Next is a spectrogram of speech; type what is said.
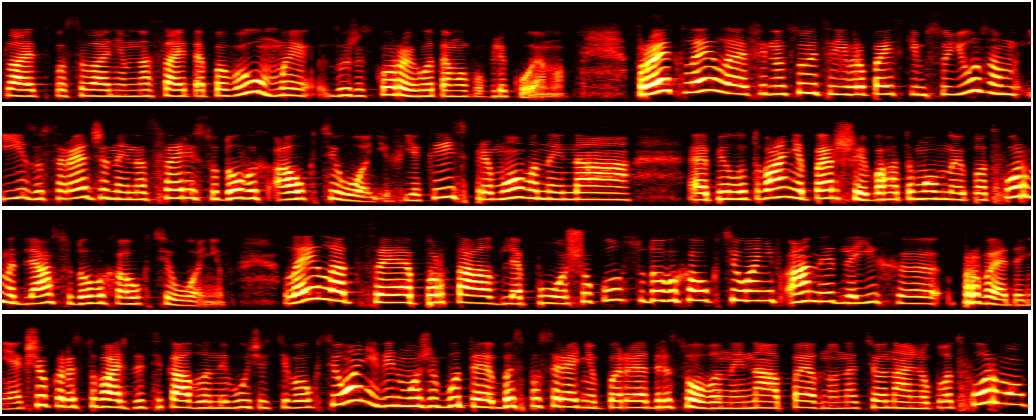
слайд з посиланням на сайт АПВУ. Ми дуже скоро його там опублікуємо. Проект Лейла фінансується Європейським Союзом і зосереджений на сфері судових аукціонів, який спрямований на пілотування першої багатомовної платформи для судових аукціонів. Лейла це портал для пошуку судових аукціонів, а не для їх е, проведення. Якщо користувач зацікавлений в участі в аукціоні, він може бути безпосередньо переадресований на певну національну платформу,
